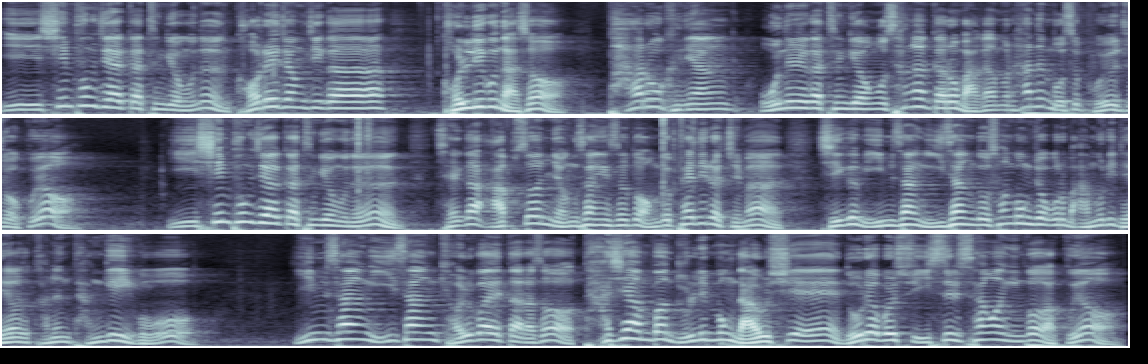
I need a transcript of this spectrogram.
이 신풍제약 같은 경우는 거래 정지가 걸리고 나서 바로 그냥 오늘 같은 경우 상한가로 마감을 하는 모습 보여주었고요. 이 신풍제약 같은 경우는 제가 앞선 영상에서도 언급해드렸지만 지금 임상 이상도 성공적으로 마무리되어 가는 단계이고 임상 이상 결과에 따라서 다시 한번 눌림목 나올 시에 노려볼 수 있을 상황인 것 같고요.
